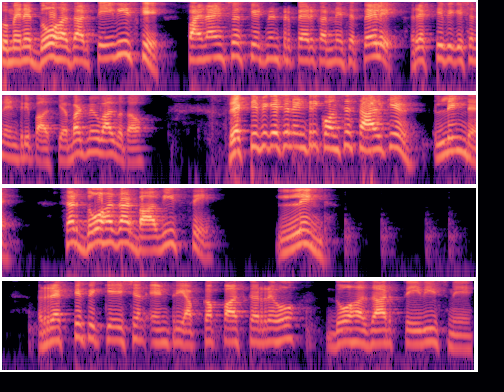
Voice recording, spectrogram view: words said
तो मैंने 2023 के फाइनेंशियल स्टेटमेंट प्रिपेयर करने से पहले रेक्टिफिकेशन एंट्री पास किया। बट मेरे बात बताओ रेक्टिफिकेशन एंट्री कौन से साल के लिंक्ड है? सर 2022 से लिंक्ड रेक्टिफिकेशन एंट्री आप कब पास कर रहे हो? 2023 में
